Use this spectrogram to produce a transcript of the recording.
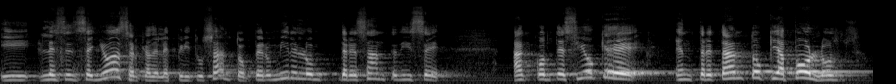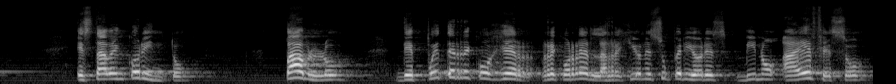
y les enseñó acerca del Espíritu Santo, pero miren lo interesante, dice, aconteció que entre tanto que Apolos estaba en Corinto, Pablo, después de recoger, recorrer las regiones superiores, vino a Éfeso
